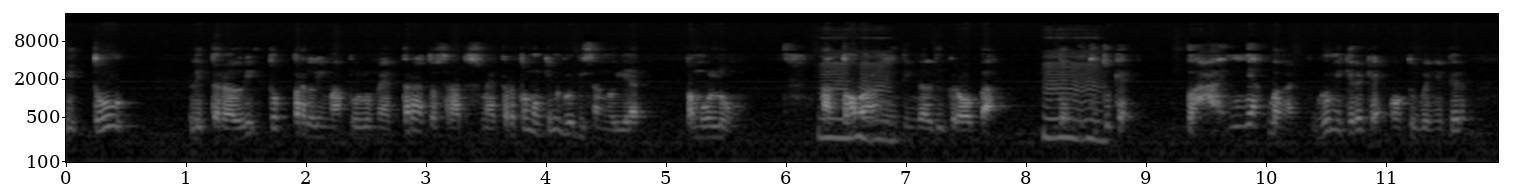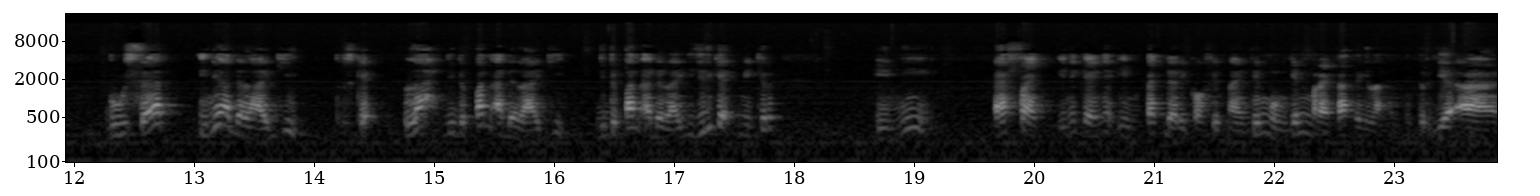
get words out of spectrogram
Itu literally tuh per 50 meter atau 100 meter tuh mungkin gue bisa ngelihat pemulung atau mm-hmm. orang yang tinggal di gerobak mm-hmm. dan itu tuh kayak banyak banget gue mikirnya kayak waktu gue nyetir buset ini ada lagi terus kayak lah di depan ada lagi di depan ada lagi jadi kayak mikir ini efek ini kayaknya impact dari COVID-19 mungkin mereka kehilangan pekerjaan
